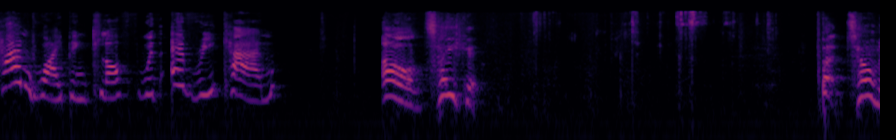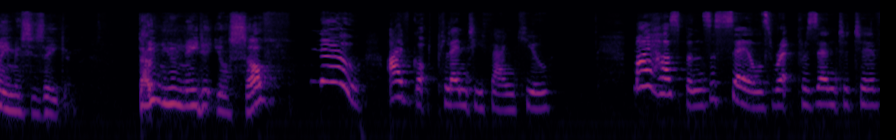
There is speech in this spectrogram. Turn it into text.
hand wiping cloth with every can. I'll take it. But tell me, Mrs. Egan, don't you need it yourself? No, I've got plenty, thank you. My husband's a sales representative,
